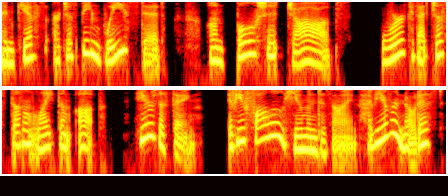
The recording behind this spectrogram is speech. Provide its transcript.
and gifts are just being wasted on bullshit jobs, work that just doesn't light them up. Here's a thing. If you follow human design, have you ever noticed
